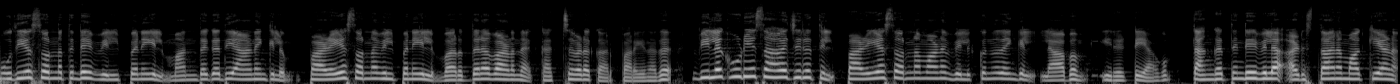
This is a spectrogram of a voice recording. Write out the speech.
പുതിയ സ്വർണത്തിന്റെ വിൽപ്പനയിൽ മന്ദഗതിയാണെങ്കിലും പഴയ സ്വർണ വിൽപ്പനയിൽ വർധനവാണെന്ന് കച്ചവടക്കാർ പറയുന്നത്. വില കൂടിയ സാഹചര്യത്തിൽ പഴയ സ്വർണമാണ് വിൽക്കുന്നതെങ്കിൽ ലാഭം ഇരട്ടിയാകും. തങ്കത്തിന്റെ വില അടിസ്ഥാനമാക്കിയാണ്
